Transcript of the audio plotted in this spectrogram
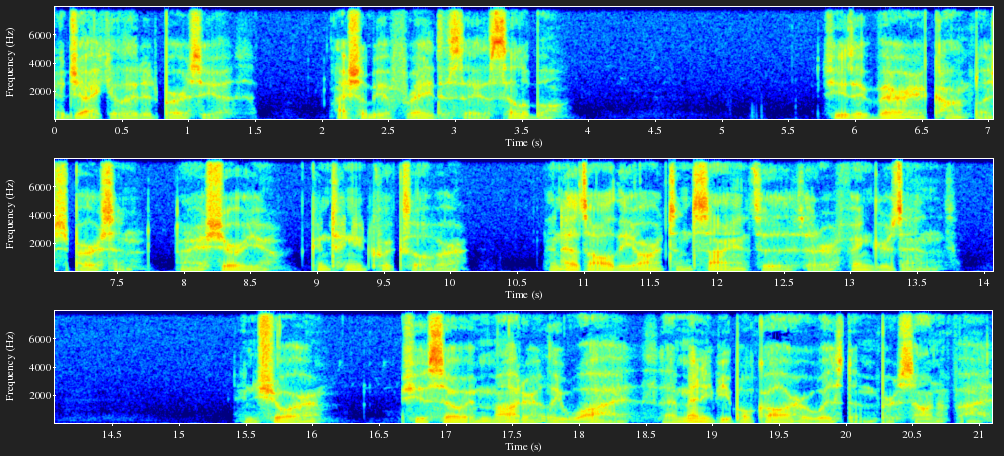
ejaculated Perseus, I shall be afraid to say a syllable. She is a very accomplished person, I assure you, continued Quicksilver, and has all the arts and sciences at her fingers' ends. In short, She is so immoderately wise that many people call her wisdom personified.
